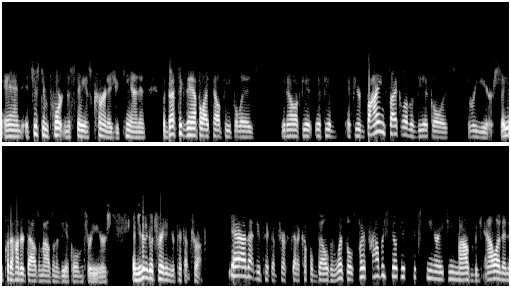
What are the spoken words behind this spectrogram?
and it's just important to stay as current as you can. And the best example I tell people is, you know, if you if you if your buying cycle of a vehicle is three years, say you put a hundred thousand miles on a vehicle in three years, and you're going to go trade in your pickup truck. Yeah, that new pickup truck's got a couple bells and whistles, but it probably still gets 16 or 18 miles of the gallon, and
